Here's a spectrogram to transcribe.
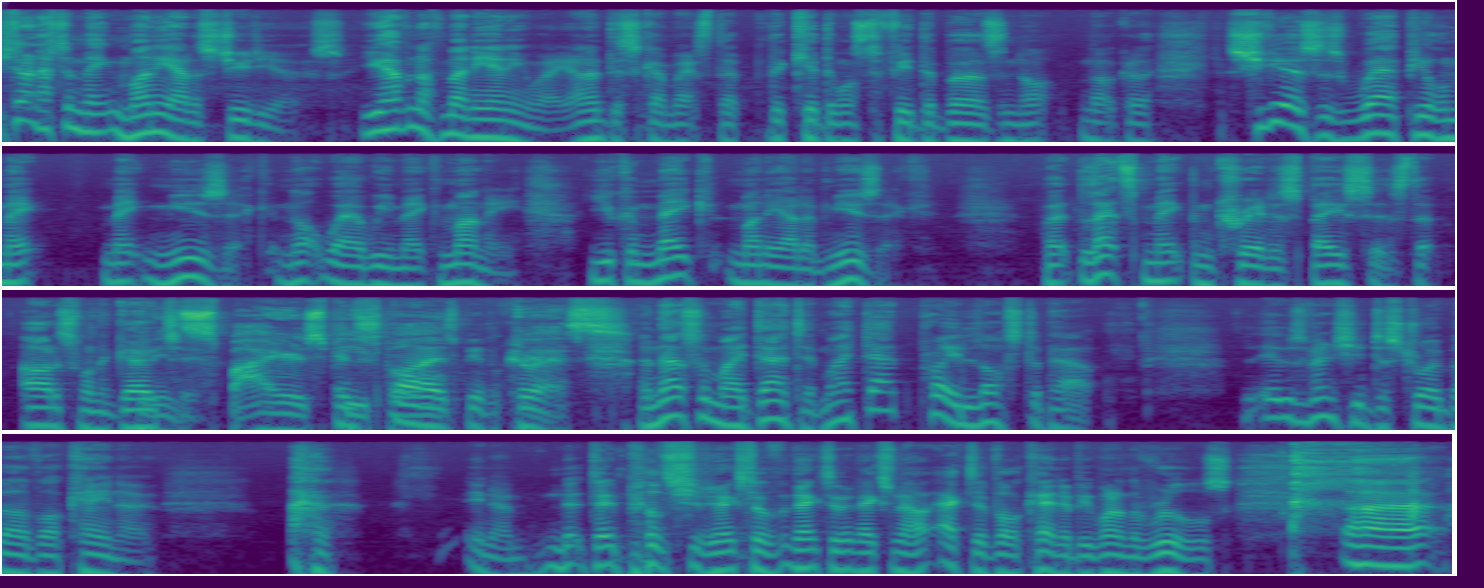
you don't have to make money out of studios. You have enough money anyway. I know this is going back to the, the kid that wants to feed the birds and not not go. Studios is where people make make music, not where we make money. You can make money out of music, but let's make them creative spaces that artists want to go It to. inspires people. Inspires people, correct. Yes. And that's what my dad did. My dad probably lost about. It was eventually destroyed by a volcano. you know, don't build shit next to next to next to an active volcano. Be one of the rules. Uh,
